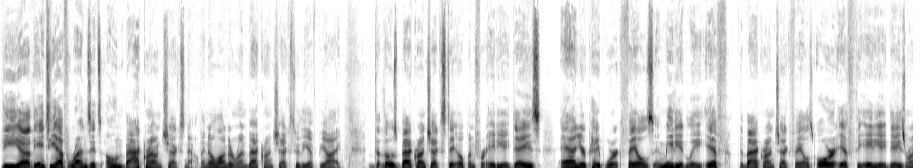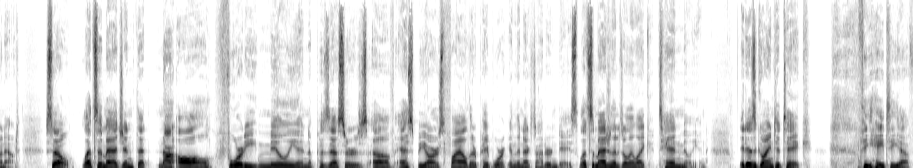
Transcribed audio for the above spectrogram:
the uh, the ATF runs its own background checks now. They no longer run background checks through the FBI. Th- those background checks stay open for 88 days, and your paperwork fails immediately if the background check fails or if the 88 days run out. So let's imagine that not all 40 million possessors of SBRs file their paperwork in the next 100 days. Let's imagine that it's only like 10 million. It is going to take the ATF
